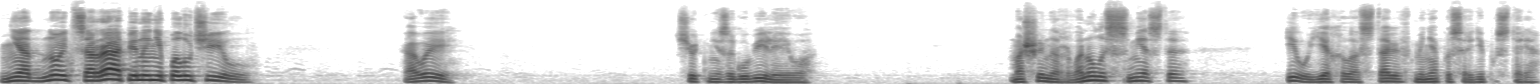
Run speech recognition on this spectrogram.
ни одной царапины не получил. А вы чуть не загубили его. Машина рванулась с места и уехала, оставив меня посреди пустыря.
